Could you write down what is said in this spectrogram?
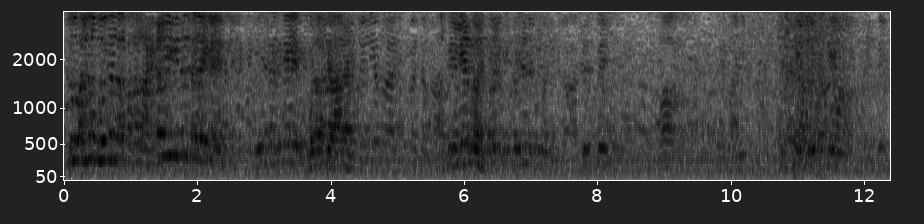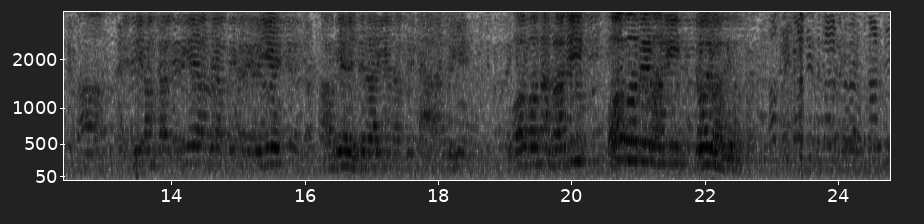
ਜਦੋਂ ਬੱਲਮ ਬੋਲਦਾ ਤਾਂ ਪਤਾ ਲੱਗਦਾ ਵੀ ਕਿੱਧਰ ਚਲੇ ਗਏ ਇਸ ਕਰਕੇ ਬੜਾ ਪਿਆਰ ਹੈ ਆਸਟ੍ਰੇਲੀਆ ਤੋਂ ਹੈ ਬ੍ਰਿਸਬੇਨ ਵਾਹ ਮਿਹਰਬਾਨੀ ਇੱਥੇ ਆਲੂ ਪੱਕੇ ਹੋਣਾ ਹਾਂ ਇਹ ਕੰਮ ਕਰ ਕਰੀਏ ਆਪਦੇ ਆਪਦੇ ਘਰੇ ਰਹੀਏ ਆਪਣੀਆਂ ਰਿਸ਼ਤੇਦਾਰੀਆਂ ਚ ਆਪਦੇ ਤਿਉਹਾਰਾਂ ਚ ਰਹੀਏ ਬਹੁਤ ਬਹੁਤ ਧੰਨਵਾਦ ਜੀ ਬਹੁਤ ਬਹੁਤ ਮਿਹਰਬਾਨੀ ਜੋ ਨਿਵਾਸੀ ਸਤਿ ਸ੍ਰੀ ਅਕਾਲ ਜੀ ਸਰਦਾਰ ਭਗਵੰਤ ਜੀ।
